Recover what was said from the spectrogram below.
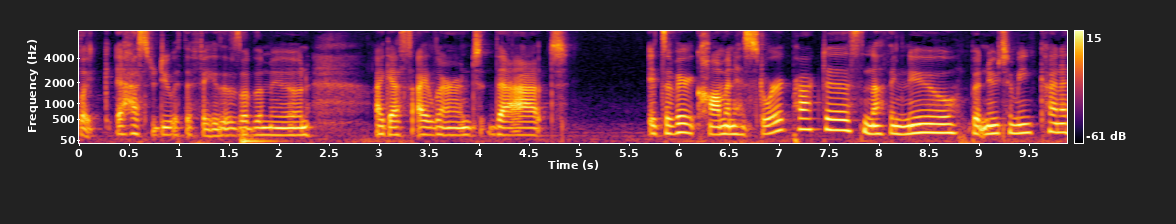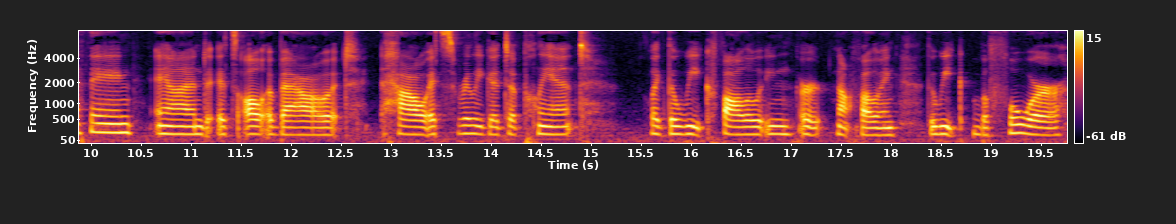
like it has to do with the phases of the moon. I guess I learned that it's a very common historic practice, nothing new, but new to me kind of thing. And it's all about how it's really good to plant like the week following, or not following, the week before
